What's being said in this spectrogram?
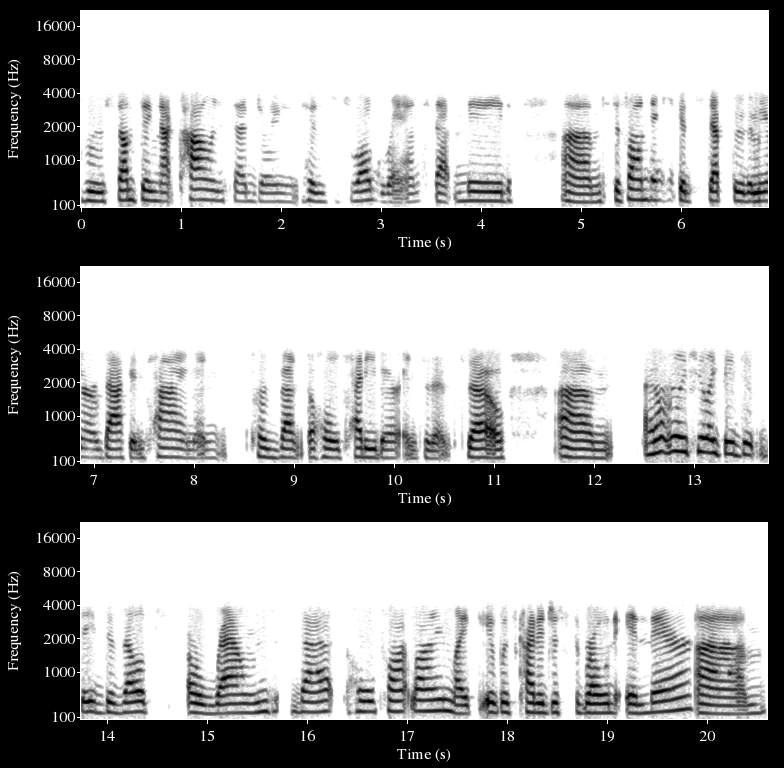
through something that Colin said during his drug rant that made um, Stefan think he could step through the mirror back in time and prevent the whole teddy bear incident. So um, I don't really feel like they did, they developed around that whole plot line. Like it was kind of just thrown in there. Um,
